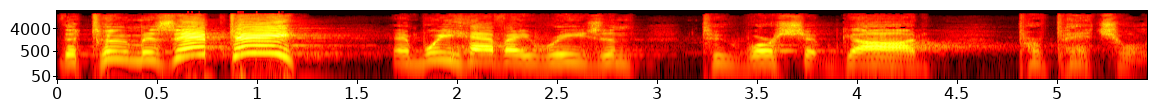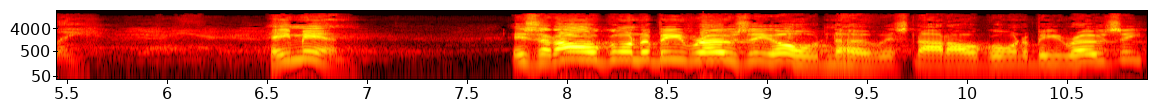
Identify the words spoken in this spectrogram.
The tomb is empty and we have a reason to worship God perpetually. Amen. Is it all going to be rosy? Oh, no, it's not all going to be rosy,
